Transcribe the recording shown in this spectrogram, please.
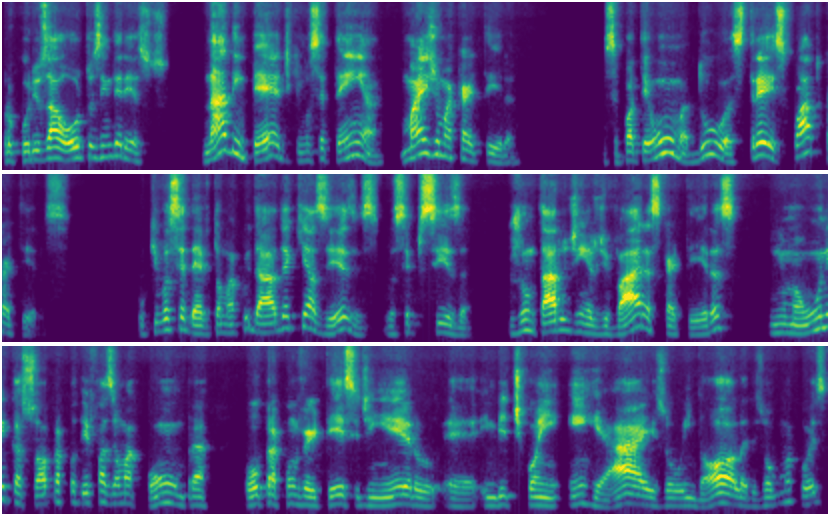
Procure usar outros endereços. Nada impede que você tenha mais de uma carteira. Você pode ter uma, duas, três, quatro carteiras. O que você deve tomar cuidado é que, às vezes, você precisa juntar o dinheiro de várias carteiras em uma única só para poder fazer uma compra ou para converter esse dinheiro é, em Bitcoin em reais ou em dólares ou alguma coisa.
